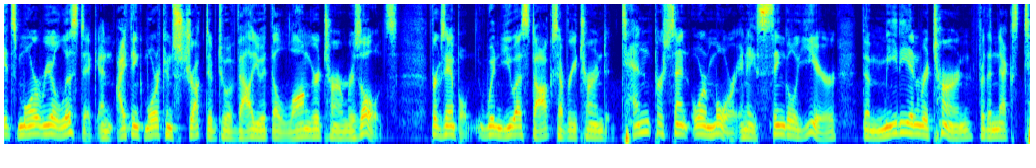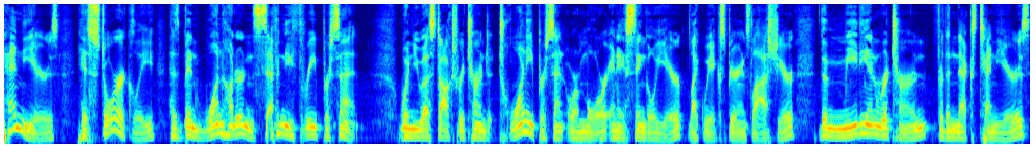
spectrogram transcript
it's more realistic and I think more constructive to evaluate the longer term results. For example, when US stocks have returned 10% or more in a single year, the median return for the next 10 years historically has been 173%. When US stocks returned 20% or more in a single year, like we experienced last year, the median return for the next 10 years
